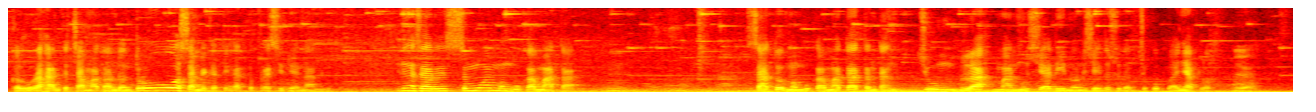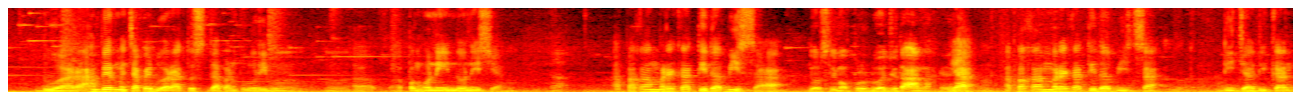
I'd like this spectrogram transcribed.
kelurahan, kecamatan dan terus sampai ke tingkat kepresidenan gitu. Ini kan seharusnya semua membuka mata. Hmm. Satu membuka mata tentang jumlah manusia di Indonesia itu sudah cukup banyak loh. Ya. Dua, hampir mencapai 280 ribu Hmm. Hmm. eh, penghuni Indonesia. Apakah mereka tidak bisa 252 jutaan lah ya? Apakah mereka tidak bisa dijadikan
